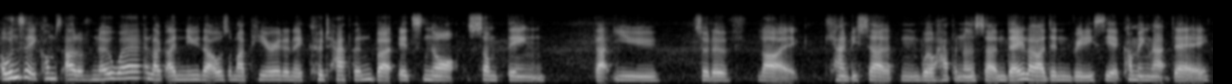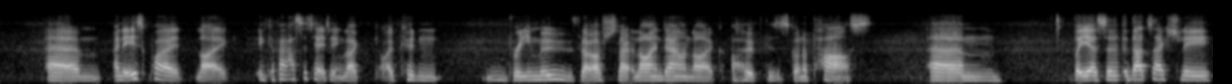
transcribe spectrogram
I wouldn't say it comes out of nowhere. Like I knew that I was on my period and it could happen, but it's not something that you sort of like can be certain will happen on a certain day. Like I didn't really see it coming that day, um, and it is quite like incapacitating. Like I couldn't really move. Like I was just like lying down. Like I hope this is gonna pass. Um, but yeah, so that's actually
